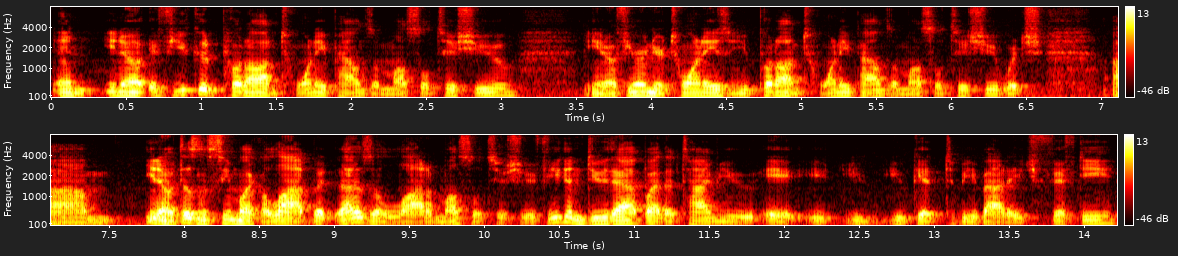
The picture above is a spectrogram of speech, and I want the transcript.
And, you know, if you could put on 20 pounds of muscle tissue, you know, if you're in your 20s and you put on 20 pounds of muscle tissue, which um, you know, it doesn't seem like a lot, but that is a lot of muscle tissue. If you can do that by the time you you, you get to be about age 50,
